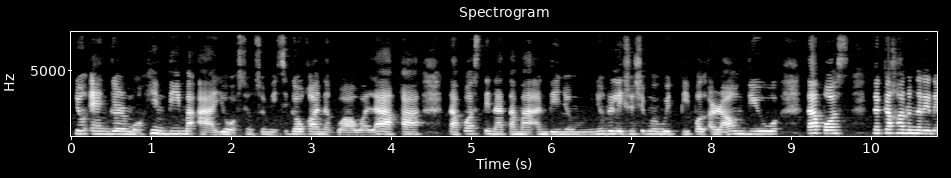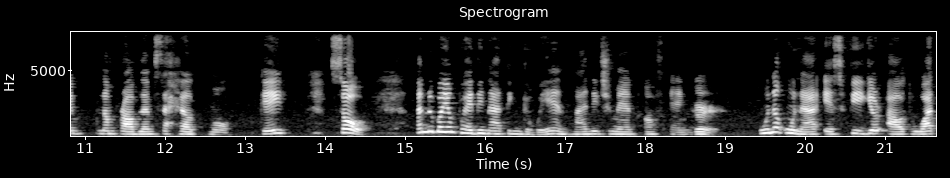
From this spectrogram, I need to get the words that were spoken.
yung anger mo, hindi maayos. Yung sumisigaw ka, nagwawala ka, tapos tinatamaan din yung, yung relationship mo with people around you. Tapos, nagkakaroon na rin ng, problem sa health mo. Okay? So, ano ba yung pwede nating gawin? Management of anger. Unang-una is figure out what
